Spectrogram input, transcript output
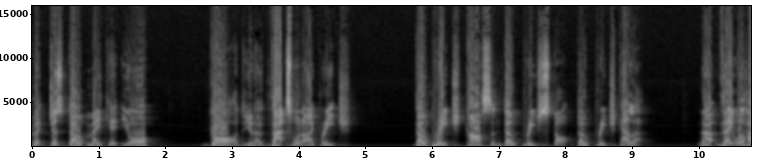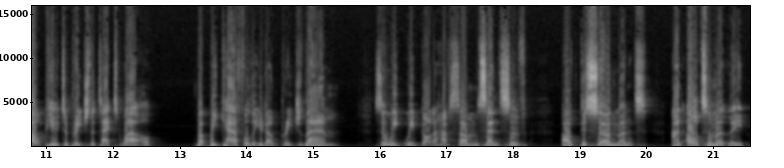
But just don't make it your God. You know, that's what I preach. Don't preach Carson. Don't preach Stott. Don't preach Keller. Now, they will help you to preach the text well, but be careful that you don't preach them. So we, we've got to have some sense of, of discernment, and ultimately,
